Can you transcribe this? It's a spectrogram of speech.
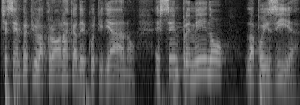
C'è sempre più la cronaca del quotidiano e sempre meno la poesia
